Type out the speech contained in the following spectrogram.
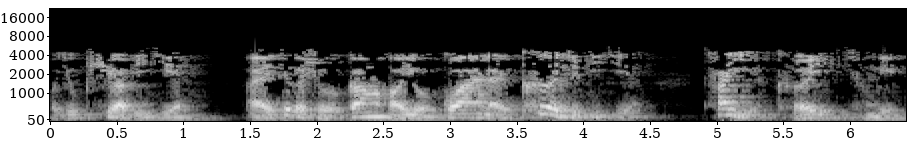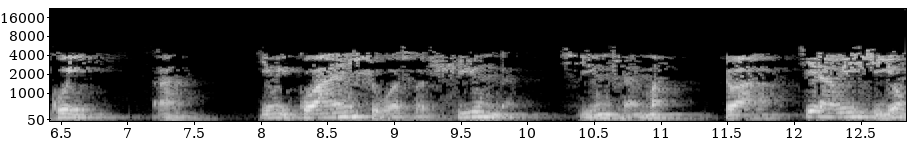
我就需要比劫，哎，这个时候刚好有官来克制比劫，它也可以成为贵啊，因为官是我所需用的喜用神嘛，是吧？既然为喜用，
